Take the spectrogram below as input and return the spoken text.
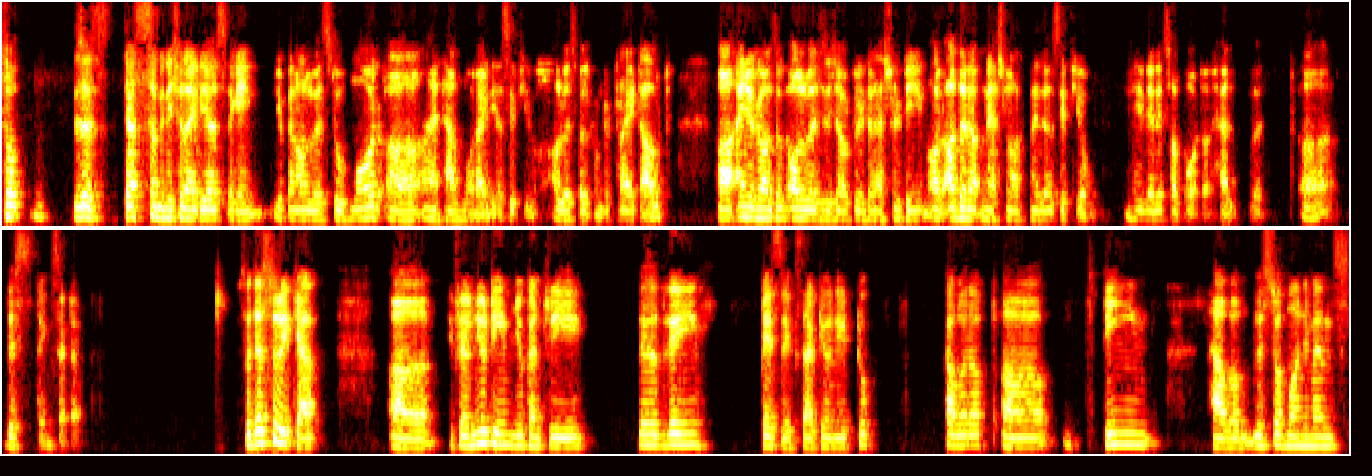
So this is just some initial ideas. Again, you can always do more uh, and have more ideas if you always welcome to try it out. Uh, and you can also always reach out to international team or other national organizers if you need any support or help with uh, this thing setup. So just to recap, uh, if you're a new team, new country, these are the basics that you need to cover up. Uh, team, have a list of monuments,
